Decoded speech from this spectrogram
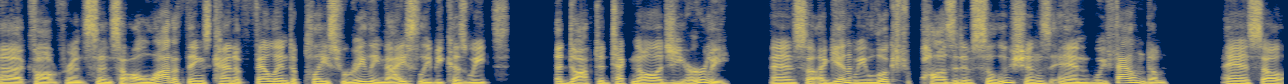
uh, conference. And so a lot of things kind of fell into place really nicely because we adopted technology early. And so again, we looked for positive solutions and we found them. And so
